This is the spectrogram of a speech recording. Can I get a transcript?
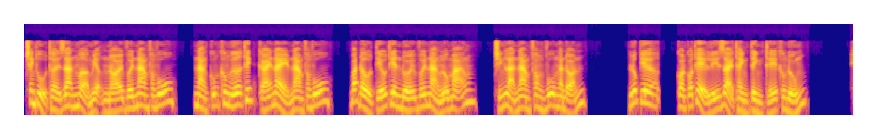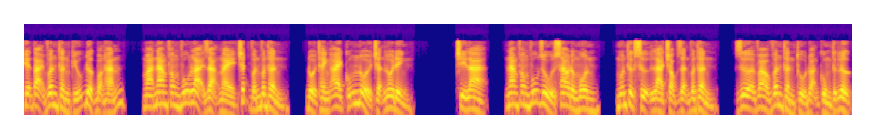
tranh thủ thời gian mở miệng nói với Nam Phong Vũ, nàng cũng không ưa thích cái này Nam Phong Vũ, bắt đầu tiếu thiên đối với nàng lỗ mãng, chính là Nam Phong Vũ ngăn đón. Lúc kia, còn có thể lý giải thành tình thế không đúng. Hiện tại Vân Thần cứu được bọn hắn, mà Nam Phong Vũ lại dạng này chất vấn Vân Thần, đổi thành ai cũng nổi trận lôi đình. Chỉ là, Nam Phong Vũ dù sao đồng môn, muốn thực sự là chọc giận Vân Thần, dựa vào Vân Thần thủ đoạn cùng thực lực,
